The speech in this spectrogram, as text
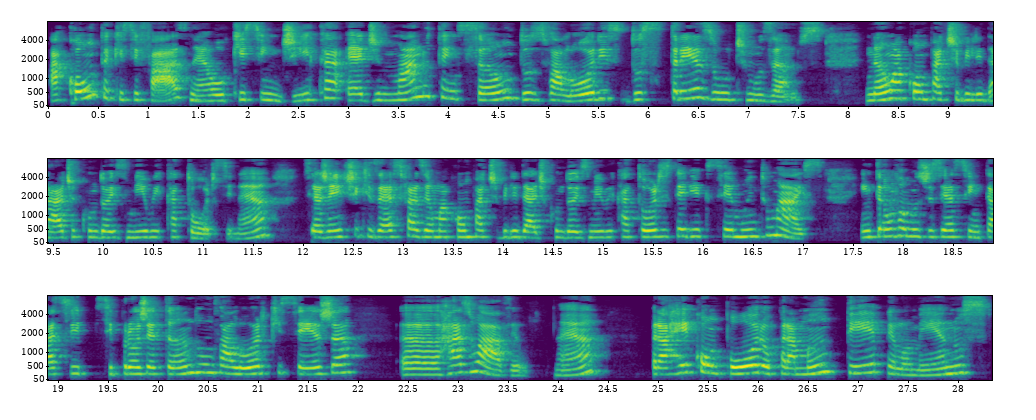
a conta que se faz, né, o que se indica é de manutenção dos valores dos três últimos anos não a compatibilidade com 2014, né? Se a gente quisesse fazer uma compatibilidade com 2014, teria que ser muito mais. Então, vamos dizer assim, está se, se projetando um valor que seja uh, razoável, né? Para recompor ou para manter, pelo menos,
